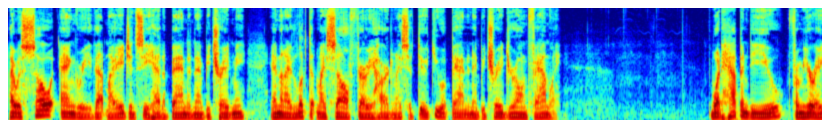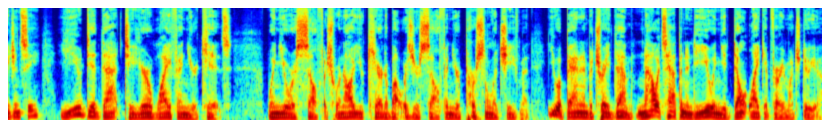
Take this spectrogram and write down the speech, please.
I was so angry that my agency had abandoned and betrayed me. And then I looked at myself very hard and I said, dude, you abandoned and betrayed your own family. What happened to you from your agency, you did that to your wife and your kids. when you were selfish, when all you cared about was yourself and your personal achievement. You abandoned and betrayed them. Now it's happening to you and you don't like it very much, do you?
